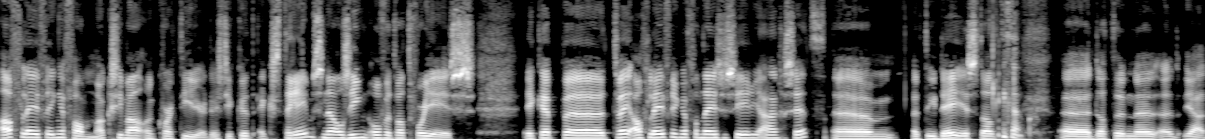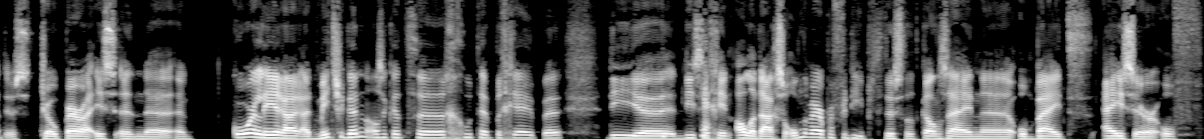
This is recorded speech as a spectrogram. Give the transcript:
afleveringen van maximaal een kwartier. Dus je kunt extreem snel zien of het wat voor je is. Ik heb eh, twee afleveringen van deze serie aangezet. Ehm, het idee is dat eh, dat een, eh, ja, dus Joe Pera is een, een koorleraar uit Michigan, als ik het goed heb begrepen, die, die zich in alledaagse onderwerpen verdiept. Dus dat kan zijn ontbijt, ijzer of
